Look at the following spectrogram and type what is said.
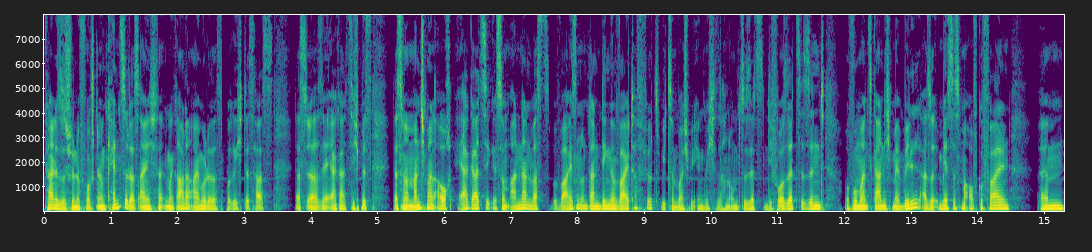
keine so schöne Vorstellung. Kennst du das eigentlich gerade ein, wo du das berichtet hast, dass du da sehr ehrgeizig bist, dass man manchmal auch ehrgeizig ist, um anderen was zu beweisen und dann Dinge weiterführt, wie zum Beispiel irgendwelche Sachen umzusetzen, die Vorsätze sind, obwohl man es gar nicht mehr will. Also mir ist es mal aufgefallen, ähm,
